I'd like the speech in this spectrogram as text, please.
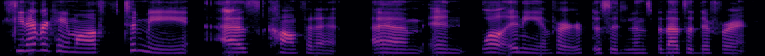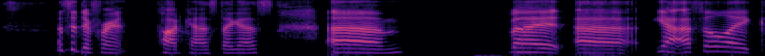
she never came off to me as confident um, in well any of her decisions. But that's a different that's a different podcast, I guess. Um, but uh, yeah, I feel like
